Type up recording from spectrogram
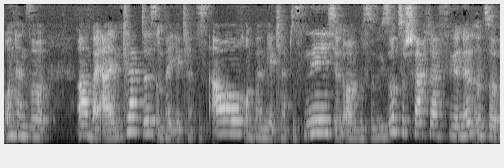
Und dann so, oh, bei allen klappt es und bei ihr klappt es auch und bei mir klappt es nicht und oh, du bist sowieso zu schwach dafür, ne? Und so,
